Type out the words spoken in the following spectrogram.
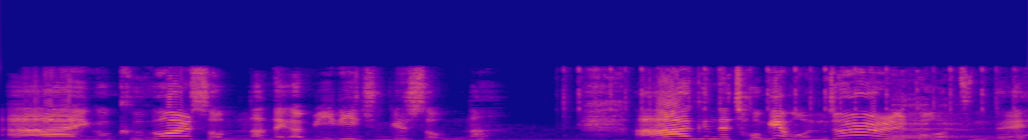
아 이거 그거 할 수 없나? 내가 미리 죽일 수 없나? 아 근데 저게 먼저 열릴 것 같은데?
